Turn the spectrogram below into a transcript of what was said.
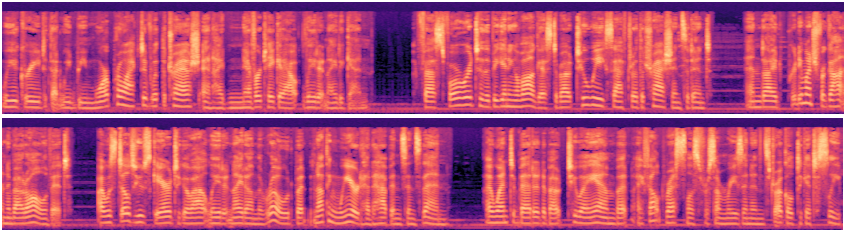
We agreed that we'd be more proactive with the trash and I'd never take it out late at night again. Fast forward to the beginning of August, about two weeks after the trash incident, and I'd pretty much forgotten about all of it. I was still too scared to go out late at night on the road, but nothing weird had happened since then. I went to bed at about 2 a.m., but I felt restless for some reason and struggled to get to sleep.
